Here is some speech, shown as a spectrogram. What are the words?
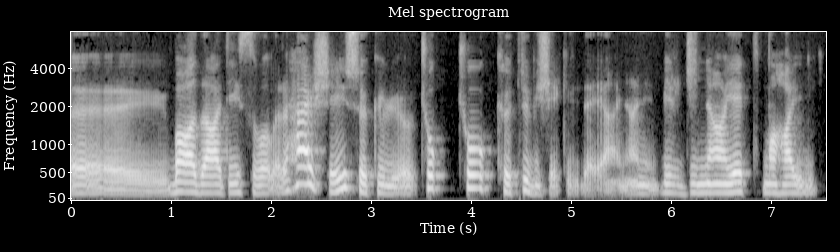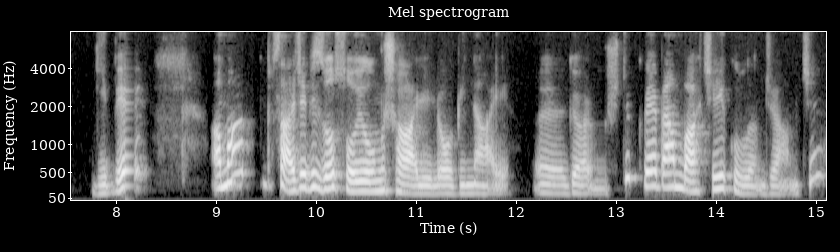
e, Bağdadi sıvaları her şeyi sökülüyor. Çok çok kötü bir şekilde yani hani bir cinayet mahalli gibi. Ama sadece biz o soyulmuş haliyle o binayı e, görmüştük ve ben bahçeyi kullanacağım için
